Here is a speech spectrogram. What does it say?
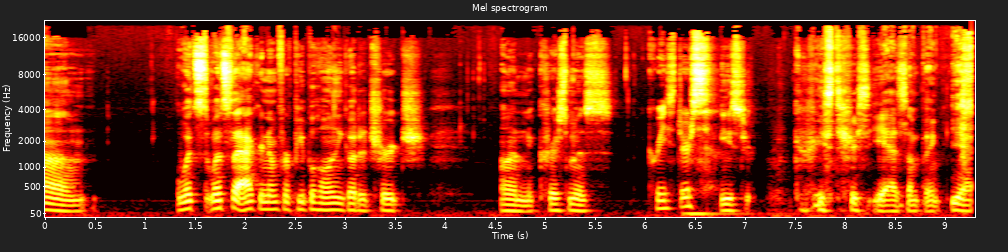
um, what's what's the acronym for people who only go to church on Christmas, Creasters? Easter, Easter's? Yeah, something. Yeah.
